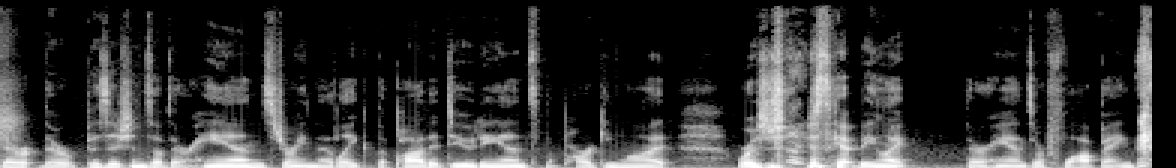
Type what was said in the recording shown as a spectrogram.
their their positions of their hands during the like the pas de deux dance in the parking lot, where it just, just kept being like their hands are flopping.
